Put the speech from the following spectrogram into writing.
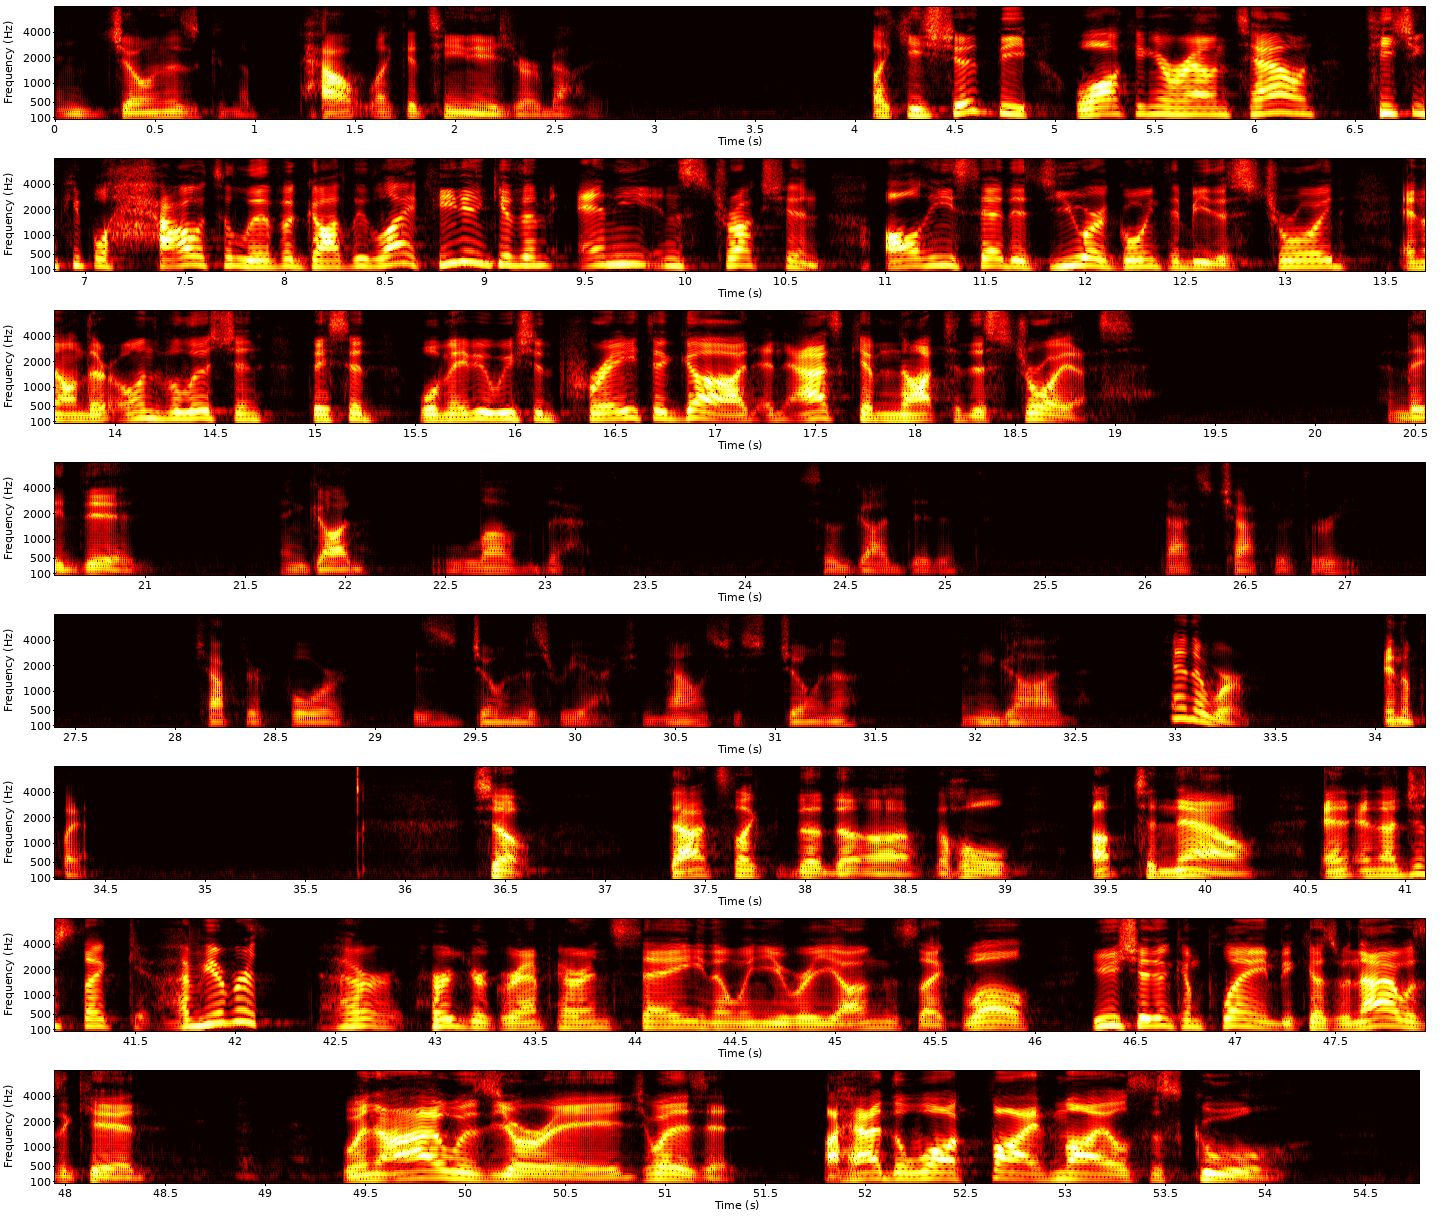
And Jonah's going to pout like a teenager about it. Like he should be walking around town teaching people how to live a godly life. He didn't give them any instruction. All he said is, You are going to be destroyed. And on their own volition, they said, Well, maybe we should pray to God and ask Him not to destroy us. And they did. And God loved that. So God didn't. That's chapter 3. Chapter 4 is Jonah's reaction. Now it's just Jonah and God and a worm in the plant. So that's like the, the, uh, the whole up to now. And, and I just like, have you ever heard your grandparents say, you know, when you were young, it's like, well, you shouldn't complain because when I was a kid, when I was your age, what is it? I had to walk five miles to school,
